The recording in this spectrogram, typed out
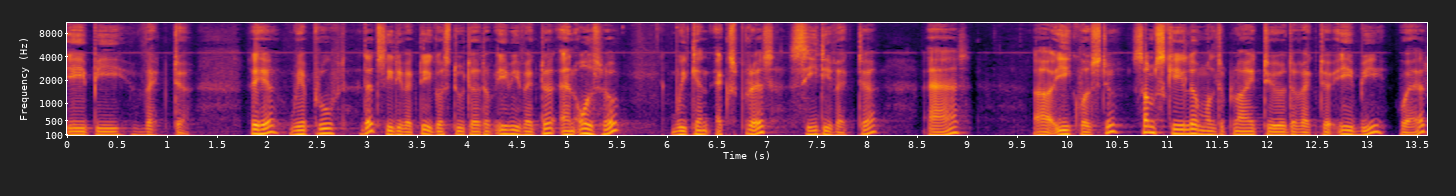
AB vector. So here we have proved that CD vector equals two-thirds of AB vector and also we can express CD vector as uh, equals to some scalar multiplied to the vector AB where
